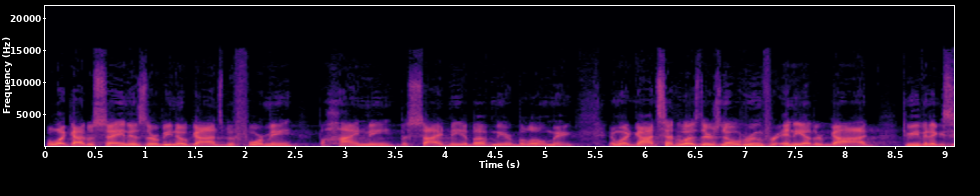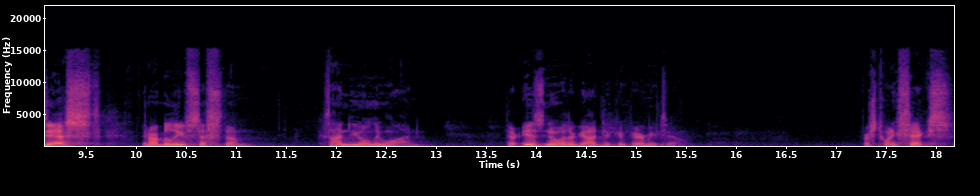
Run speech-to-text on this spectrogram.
But what God was saying is there will be no gods before me, behind me, beside me, above me, or below me. And what God said was there's no room for any other God to even exist in our belief system because I'm the only one. There is no other God to compare me to. Verse 26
